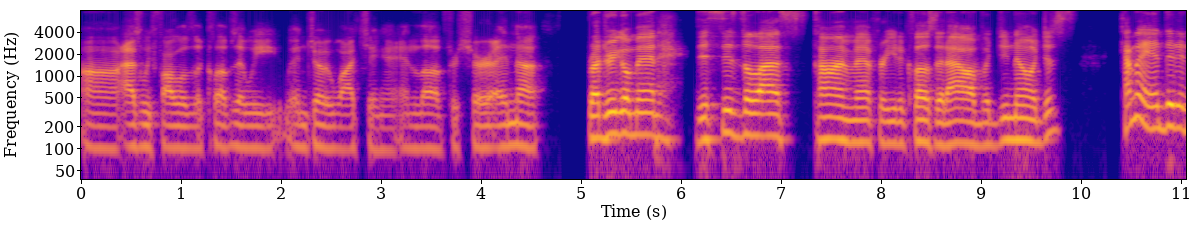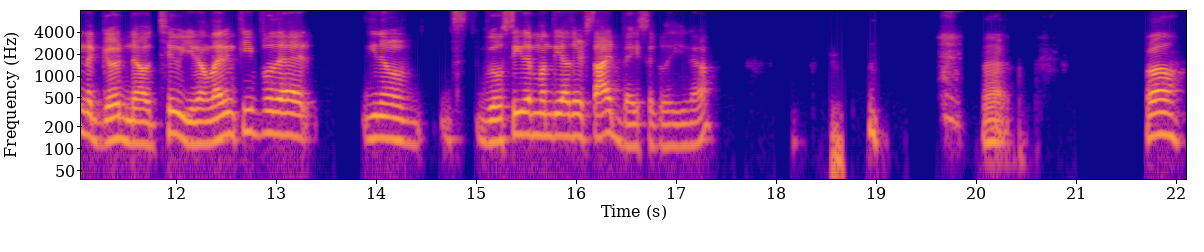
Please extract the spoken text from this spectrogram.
uh, as we follow the clubs that we enjoy watching and love for sure. And uh, Rodrigo, man, this is the last time, man, for you to close it out. But you know, just kind of ended in a good note too. You know, letting people that you know we'll see them on the other side, basically. You know. that. Well,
